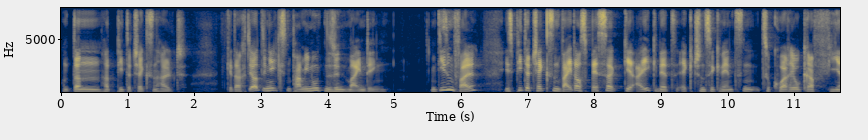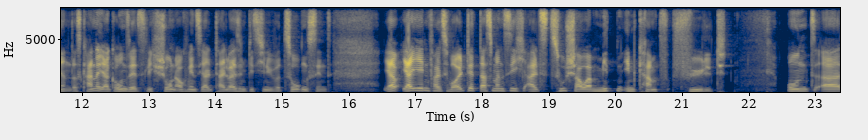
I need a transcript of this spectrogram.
Und dann hat Peter Jackson halt gedacht, ja, die nächsten paar Minuten sind mein Ding. In diesem Fall ist Peter Jackson weitaus besser geeignet, Actionsequenzen zu choreografieren. Das kann er ja grundsätzlich schon, auch wenn sie halt teilweise ein bisschen überzogen sind. Er, er jedenfalls wollte, dass man sich als Zuschauer mitten im Kampf fühlt. Und äh,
